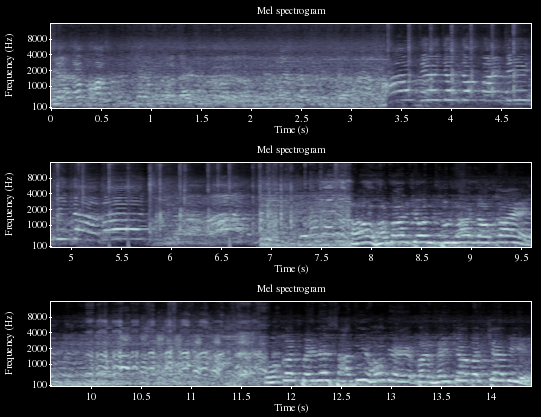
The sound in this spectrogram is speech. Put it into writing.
जनता पार्टी जिंदाबाद हमार जो दूल्हा लौका है, ओकर पहले शादी हो गए, पर लड़का बच्चा भी है।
